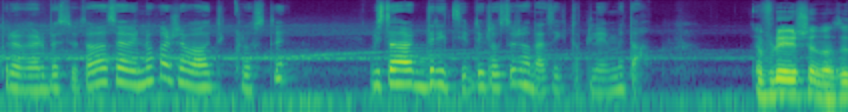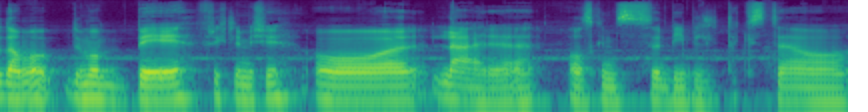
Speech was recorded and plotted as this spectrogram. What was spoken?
prøve å gjøre det beste ut av det, så jeg ville nok kanskje valgt kloster. Hvis det hadde vært dritkjipt i kloster, så hadde jeg sikkert tatt livet mitt, da. Ja, for du skjønner at du da må, du må be fryktelig mye og lære alskens bibeltekster og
